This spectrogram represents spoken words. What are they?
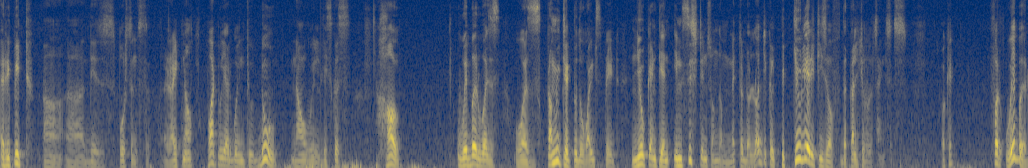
repeat uh, uh, these portions right now. What we are going to do now we will discuss how Weber was, was committed to the widespread neo Kantian insistence on the methodological peculiarities of the cultural sciences. Okay. For Weber,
